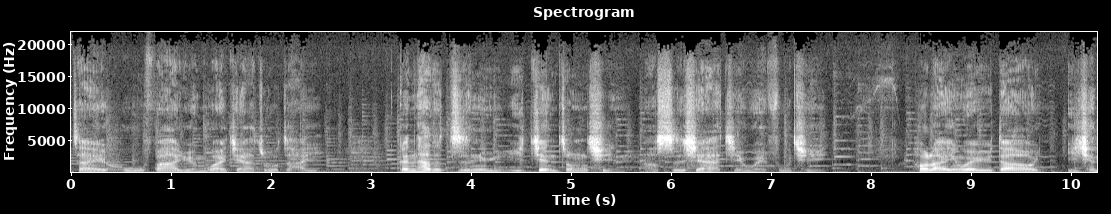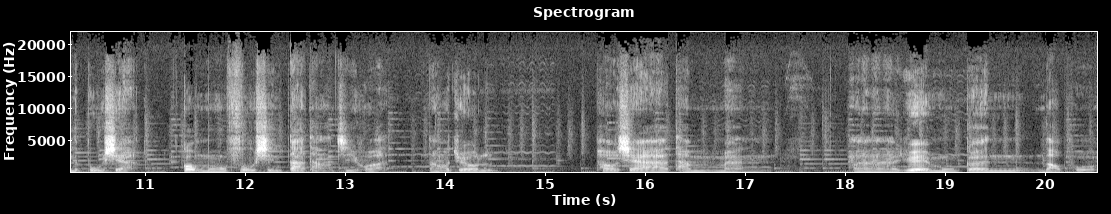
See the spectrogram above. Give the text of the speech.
在胡发员外家做杂役，跟他的子女一见钟情。然后私下结为夫妻，后来因为遇到以前的部下，共谋复兴大唐计划，然后就抛下他们呃岳母跟老婆，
